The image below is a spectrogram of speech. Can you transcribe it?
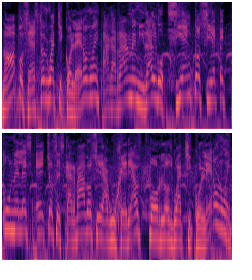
No, pues estos guachicoleros, güey, agarraron en Hidalgo 107 túneles hechos escarbados y agujereados por los guachicoleros, güey.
